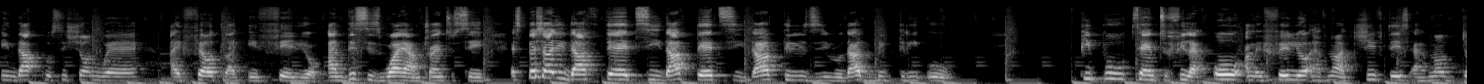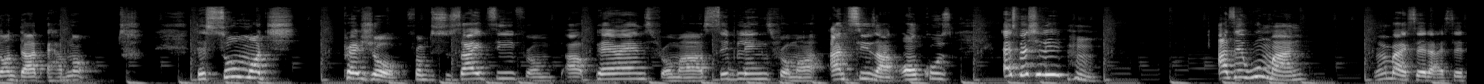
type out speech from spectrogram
in that position where I felt like a failure. And this is why I'm trying to say, especially that 30, that 30, that 30, that big 3 0. People tend to feel like, oh, I'm a failure. I have not achieved this. I have not done that. I have not. There's so much pressure from the society, from our parents, from our siblings, from our aunties and uncles, especially hmm, as a woman. Remember, I said, I said,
